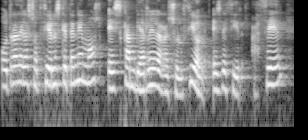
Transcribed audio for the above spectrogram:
Otra de las opciones que tenemos es cambiarle la resolución, es decir, hacer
